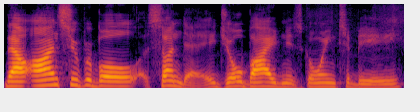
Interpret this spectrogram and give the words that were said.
Now, on Super Bowl Sunday, Joe Biden is going to be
